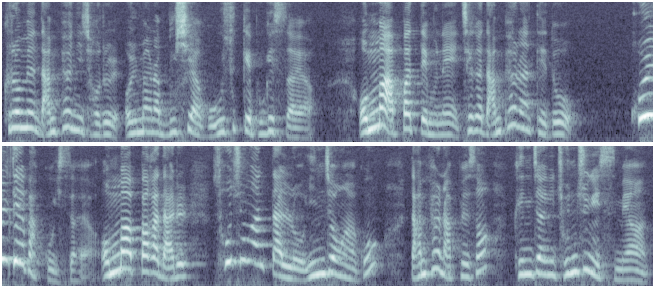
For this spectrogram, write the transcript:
그러면 남편이 저를 얼마나 무시하고 우습게 보겠어요. 엄마 아빠 때문에 제가 남편한테도 홀대받고 있어요. 엄마 아빠가 나를 소중한 딸로 인정하고 남편 앞에서 굉장히 존중했으면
